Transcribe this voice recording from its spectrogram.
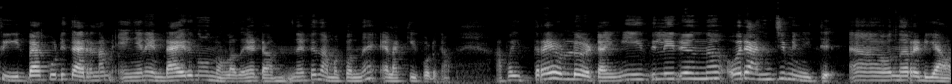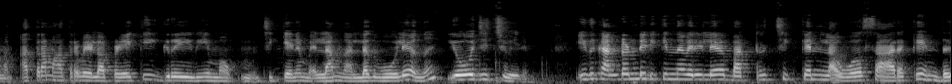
ഫീഡ്ബാക്ക് കൂടി തരണം എങ്ങനെ ഉണ്ടായിരുന്നു എന്നുള്ളത് കേട്ടോ. എന്നിട്ട് നമുക്കൊന്ന് ഇളക്കി കൊടുക്കാം. അപ്പോൾ ഇത്രയേ ഉള്ളൂ കേട്ടോ. ഇനി ഇതിലിരുന്ന് ഒരു അഞ്ച് മിനിറ്റ് ഒന്ന് റെഡിയാവണം അത്ര മാത്രമേ ഉള്ളൂ. അപ്പോഴേക്ക് ഈ ഗ്രേവിയും ചിക്കനും എല്ലാം നല്ലതുപോലെ ഒന്ന് യോജിച്ചു വരും. ഇത് കണ്ടുകൊണ്ടിരിക്കുന്നവരിൽ ബട്ടർ ചിക്കൻ ലവേഴ്സ് ആരൊക്കെ ഉണ്ട്?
